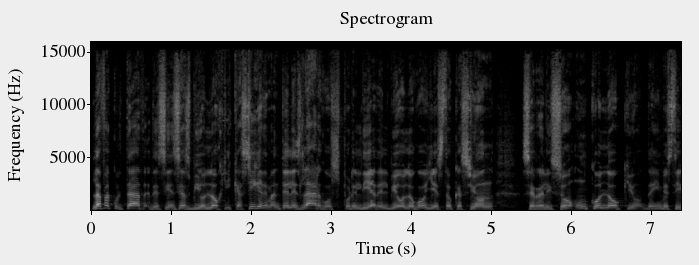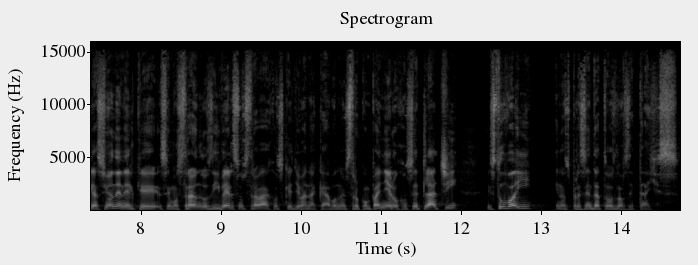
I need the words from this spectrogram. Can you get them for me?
La Facultad de Ciencias Biológicas sigue de manteles largos por el Día del Biólogo y esta ocasión se realizó un coloquio de investigación en el que se mostraron los diversos trabajos que llevan a cabo. Nuestro compañero José Tlachi estuvo ahí y nos presenta todos los detalles.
